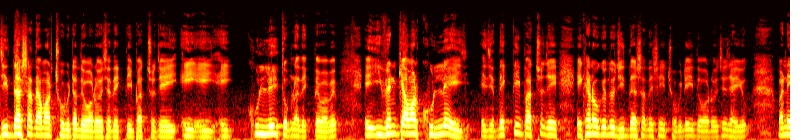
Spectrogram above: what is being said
জিদ্দার সাথে আমার ছবিটা দেওয়া রয়েছে, দেখতেই পাচ্ছ যে এই এই এই খুললেই তোমরা দেখতে পাবে। এই ইভেন্টকে আমার খুললে এই এই যে দেখতেই পাচ্ছ যে এখানেও কিন্তু জিদ্দার সাথে সেই ছবিটাই দেওয়া রয়েছে, যাই হোক। মানে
